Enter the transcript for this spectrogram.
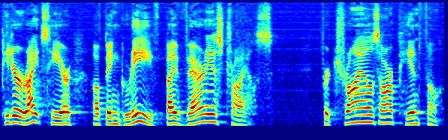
Peter writes here of being grieved by various trials. For trials are painful.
